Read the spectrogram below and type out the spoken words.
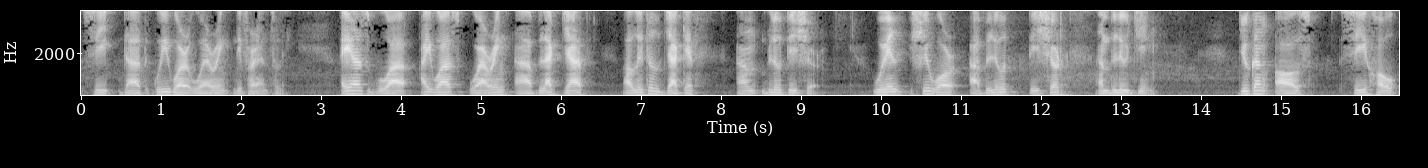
see that we were wearing differently. I was, I was wearing a black jacket, a little jacket, and blue t-shirt, while she wore a blue t-shirt and blue jeans. You can also see how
